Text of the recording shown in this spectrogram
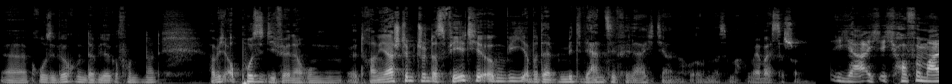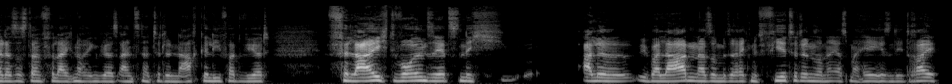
äh, große Wirkung da wieder gefunden hat, habe ich auch positive Erinnerungen äh, dran. Ja, stimmt schon, das fehlt hier irgendwie, aber damit werden sie vielleicht ja noch irgendwas machen. Wer weiß das schon. Ja, ich, ich hoffe mal, dass es dann vielleicht noch irgendwie als einzelner Titel nachgeliefert wird. Vielleicht wollen sie jetzt nicht alle überladen, also mit, direkt mit vier Titeln, sondern erstmal, hey, hier sind die drei.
